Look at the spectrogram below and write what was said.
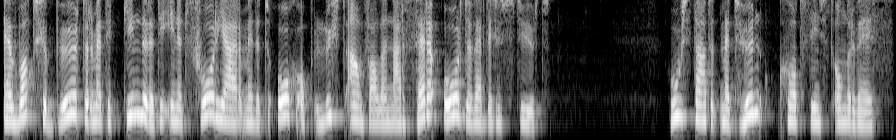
En wat gebeurt er met de kinderen die in het voorjaar met het oog op luchtaanvallen naar verre oorden werden gestuurd? Hoe staat het met hun godsdienstonderwijs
